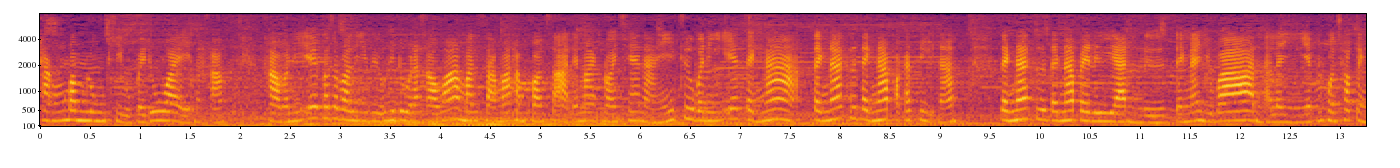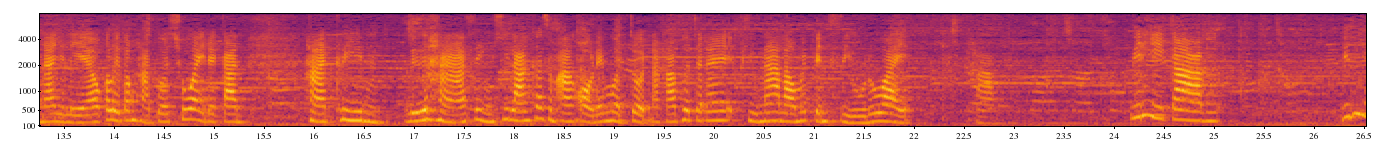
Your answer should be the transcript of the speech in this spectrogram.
ทั้งบำรุงผิวไปด้วยนะคะค่ะวันนี้เอ๊ก็จะมารีวิวให้ดูนะคะ ว่ามันสามารถทำความสะอาดได้มากน้อยแค่ไหน คือวันนี้เอ๊แต่งหน้า แต่งหน้าคือแต่งหน้าปกตินะ แต่งหน้าคือแต่งหน้าไปเรียน หรือแต่งหน้าอยู่บ้านอะไรอย่างเงี้ยเป็นคนชอบแต่งหน้าอยู่แล้ว ก็เลยต้องหาตัวช่วยโดยการหาครีม หรือหาสิ่งที่ล้างเครื่องสำอางออกได้หมดจดนะคะ เพื่อจะได้ผิวหน้าเราไม่เป็นสิวด้วยค่ะวิธีการวิธี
